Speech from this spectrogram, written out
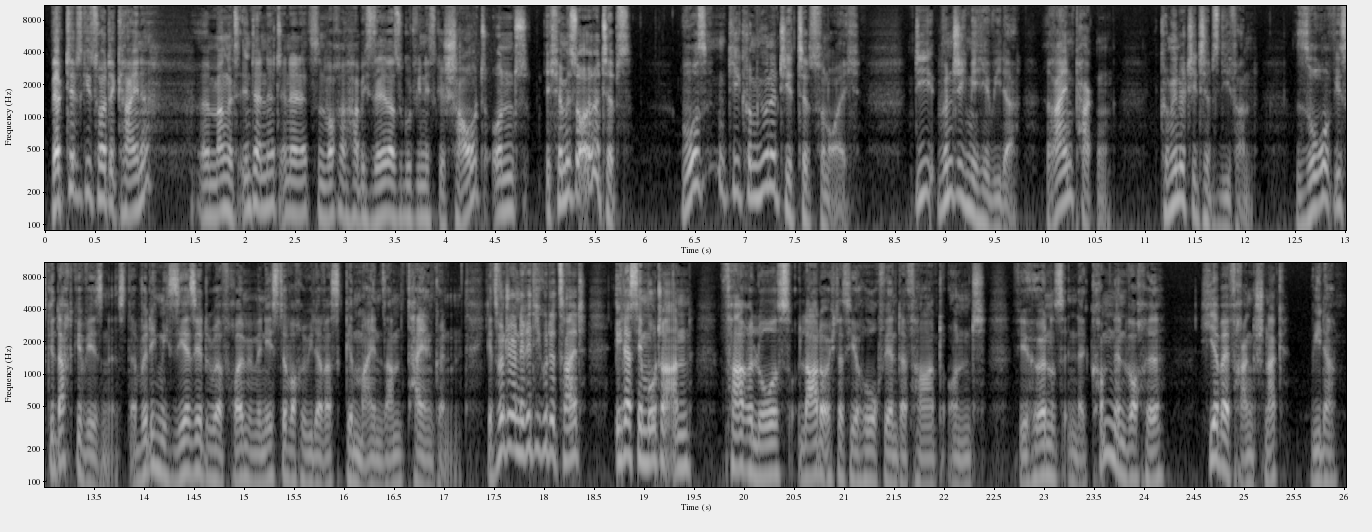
Webtipps gibt es heute keine. Äh, mangels Internet in der letzten Woche habe ich selber so gut wie nichts geschaut und ich vermisse eure Tipps. Wo sind die Community-Tipps von euch? die wünsche ich mir hier wieder. Reinpacken, Community-Tipps liefern so, wie es gedacht gewesen ist. Da würde ich mich sehr, sehr drüber freuen, wenn wir nächste Woche wieder was gemeinsam teilen können. Jetzt wünsche ich euch eine richtig gute Zeit. Ich lasse den Motor an, fahre los, lade euch das hier hoch während der Fahrt und wir hören uns in der kommenden Woche hier bei Frank Schnack wieder.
